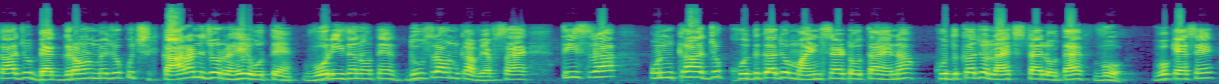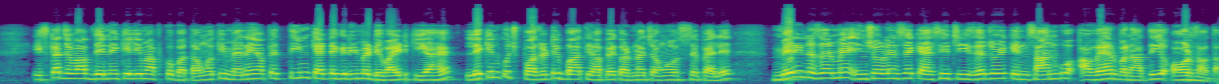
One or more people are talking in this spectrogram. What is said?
का जो बैकग्राउंड में जो कुछ कारण जो रहे होते हैं, वो रीज़न होते हैं। दूसरा उनका व्यवसाय, तीसरा उनका जो खुद का जो माइंडसेट होता है ना, खुद का जो लाइफस्टाइल होता है, वो। वो कैसे? इसका जवाब देने के लिए मैं आपको बताऊँगा कि मैंने यहाँ पे तीन कैटेगरी में डिवाइड किया है, लेकिन कुछ पॉजिटिव बात यहाँ पे करना चाहूँगा उससे पहले। मेरी नज़र में इंश्योरेंस एक ऐसी चीज़ है जो एक इंसान को अवेयर बनाती है और ज़्यादा।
